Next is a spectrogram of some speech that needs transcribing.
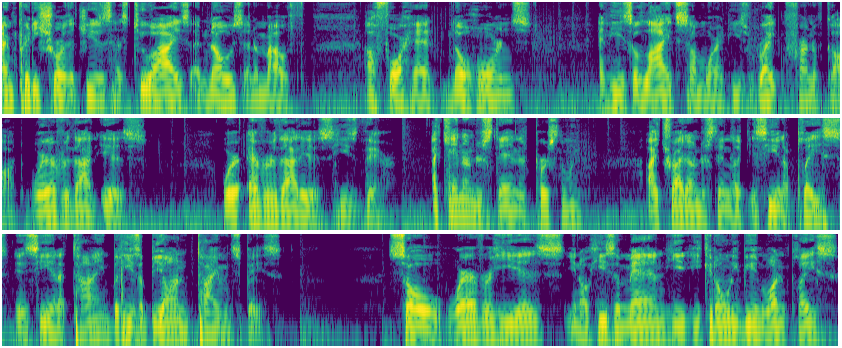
I'm pretty sure that Jesus has two eyes, a nose, and a mouth, a forehead, no horns, and he's alive somewhere and he's right in front of God. Wherever that is, wherever that is, he's there. I can't understand it personally. I try to understand like, is he in a place? Is he in a time? But he's beyond time and space. So wherever he is, you know, he's a man. He he could only be in one place.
